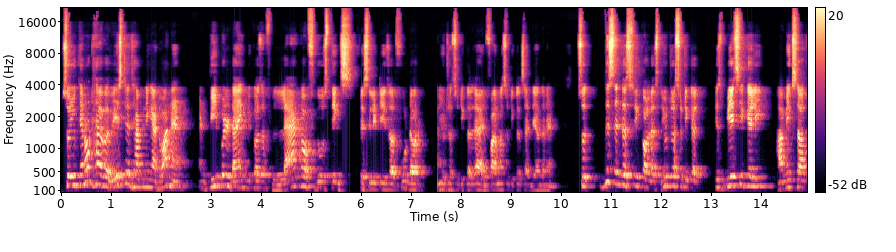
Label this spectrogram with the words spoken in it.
So you cannot have a wastage happening at one end and people dying because of lack of those things, facilities or food or nutraceutical, uh, pharmaceuticals at the other end. So this industry called as nutraceutical is basically a mix of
